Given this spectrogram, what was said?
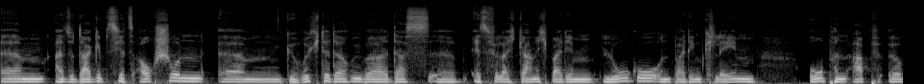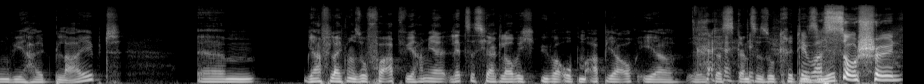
Ähm, also da gibt es jetzt auch schon ähm, Gerüchte darüber, dass äh, es vielleicht gar nicht bei dem Logo und bei dem Claim Open Up irgendwie halt bleibt. Ähm, ja, vielleicht mal so vorab. Wir haben ja letztes Jahr, glaube ich, über Open Up ja auch eher äh, das Ganze so kritisiert. Der war so schön.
